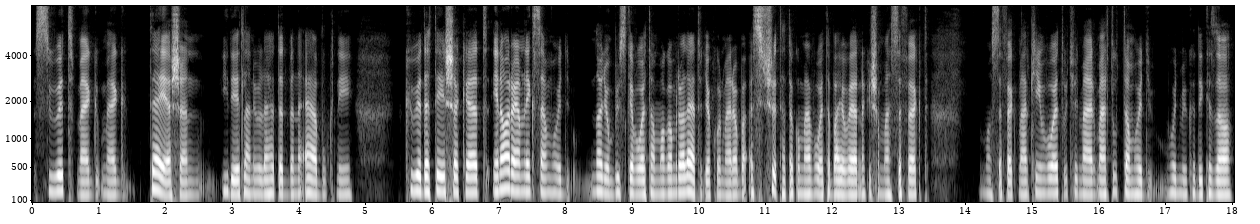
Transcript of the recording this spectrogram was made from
szült, meg, meg teljesen idétlenül lehetett benne elbukni küldetéseket. Én arra emlékszem, hogy nagyon büszke voltam magamra, lehet, hogy akkor már, a, sőt, hát akkor már volt a BioWare-nek is a Mass Effect, Mass Effect már kín volt, úgyhogy már, már tudtam, hogy hogy működik ez a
